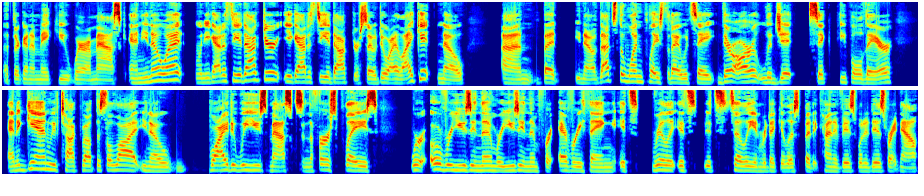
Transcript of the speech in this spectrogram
that they're going to make you wear a mask. And you know what? When you got to see a doctor, you got to see a doctor. So do I like it? No. Um, but you know, that's the one place that I would say there are legit sick people there. And again, we've talked about this a lot. You know, why do we use masks in the first place? We're overusing them. We're using them for everything. It's really, it's, it's silly and ridiculous, but it kind of is what it is right now.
